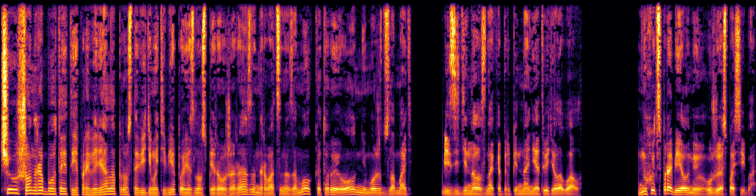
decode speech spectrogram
«Чушь, он работает, я проверяла, просто, видимо, тебе повезло с первого же раза нарваться на замок, который он не может взломать», — без единого знака препинания ответила Вал. «Ну, хоть с пробелами, уже спасибо».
